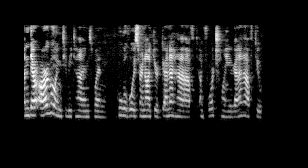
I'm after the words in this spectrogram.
And there are going to be times when Google Voice or not, you're gonna have, unfortunately, you're gonna have to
